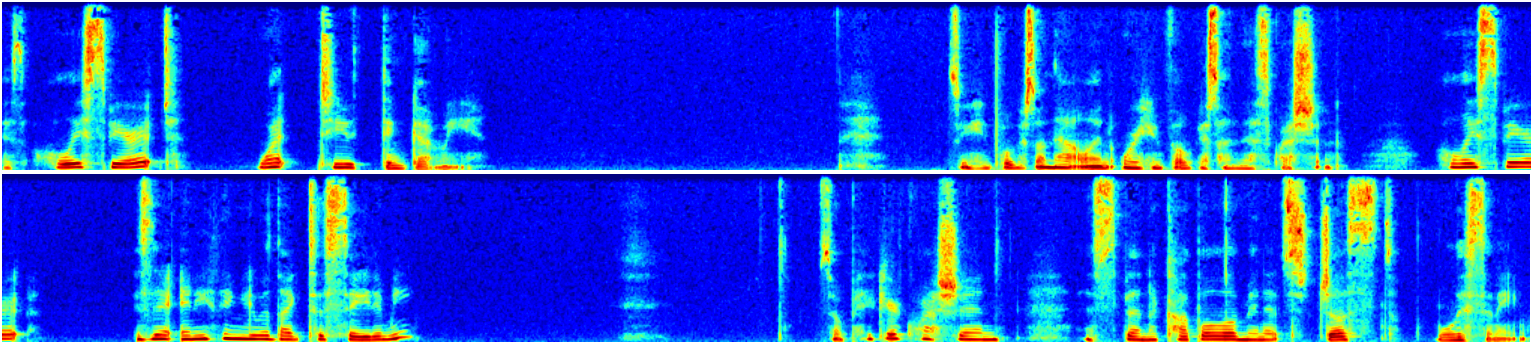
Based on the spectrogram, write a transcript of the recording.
is Holy Spirit, what do you think of me? So you can focus on that one or you can focus on this question. Holy Spirit, is there anything you would like to say to me? So pick your question and spend a couple of minutes just listening.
